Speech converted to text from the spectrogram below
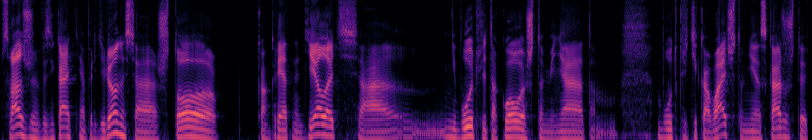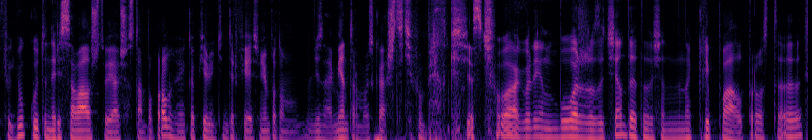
сразу же возникает неопределенность, а что конкретно делать, а не будет ли такого, что меня там будут критиковать, что мне скажут, что я фигню какую-то нарисовал, что я сейчас там попробую копировать интерфейс. У меня потом, не знаю, ментор мой скажет, что типа, блин, капец, чувак, блин, боже, зачем ты это вообще наклепал? Просто э,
